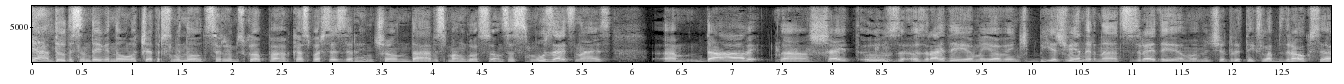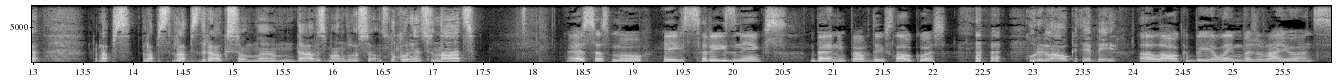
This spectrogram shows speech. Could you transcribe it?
Jā, 22.04 minūtes ar jums kopā Kaspars Ezeriņš un Dāvis Mangolsons. Esmu uzaicinājis um, Dāvi uh, šeit uz, uz raidījumu, jo viņš bieži vien ir nācis uz raidījumu, viņš ir ritīgs labs draugs, jā. Labs, labs, labs draugs un um, Dāvis Mangolsons. Nu, kurienes tu nāc? Es esmu īsts rīznieks, bērni pavadījis laukos. Kuri lauki tie bija? Lauka bija Limbažu rajons.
